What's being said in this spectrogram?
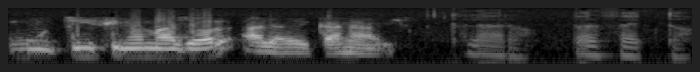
muchísimo mayor a la de cannabis. Claro, perfecto.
